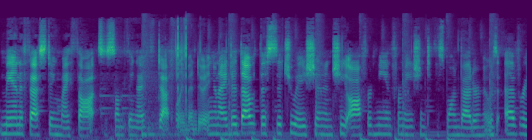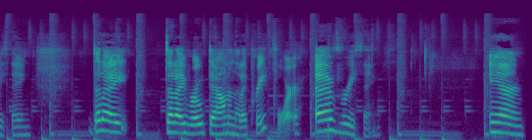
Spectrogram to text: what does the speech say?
manifesting my thoughts is something I've definitely been doing. And I did that with this situation, and she offered me information to this one bedroom. It was everything that I that I wrote down and that I prayed for. Everything. And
